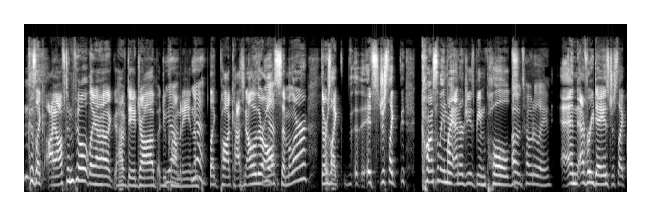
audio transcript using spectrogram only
because like I often feel like I like have day job, I do Yeah. comedy, and then Yeah. like podcasting. Although they're Yeah. all similar, there's like it's just like constantly my energy is being pulled, Oh, totally. and every day is just like,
